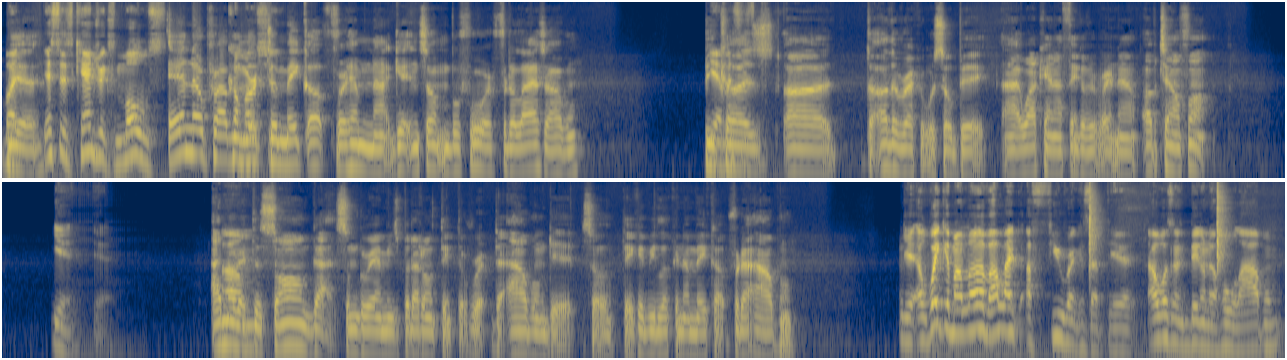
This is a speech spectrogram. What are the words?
But Yeah. this is Kendrick's most. and they'll probably Commercial. to make up for him not getting something before for the last album. Yeah, Because uh the other record was so big. Uh, why can't I think of it right now? Uptown Funk. Yeah, yeah. I know Um, that the song got some Grammys, but I don't think the the album did. So they could be looking to make up for the album. Yeah, Awaken My Love, I like a few records up there. I wasn't big on the whole album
